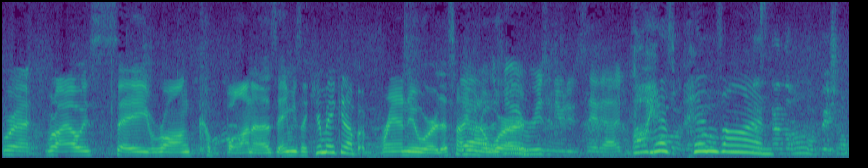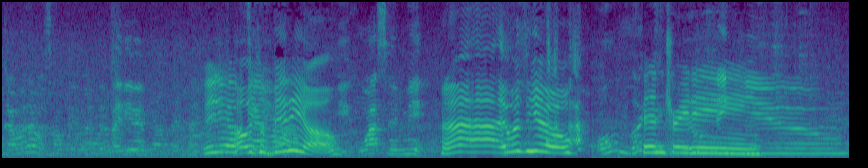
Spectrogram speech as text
We're at what I always say wrong, cabanas. Amy's like, you're making up a brand new word. That's not yeah, even a there's no word. reason you to say that. oh, he has pins on. kind of confession camera or something like that. I didn't. Video. Oh, it's a video. It wasn't me. Ah, it was you. Oh, look Pin at trading. you.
